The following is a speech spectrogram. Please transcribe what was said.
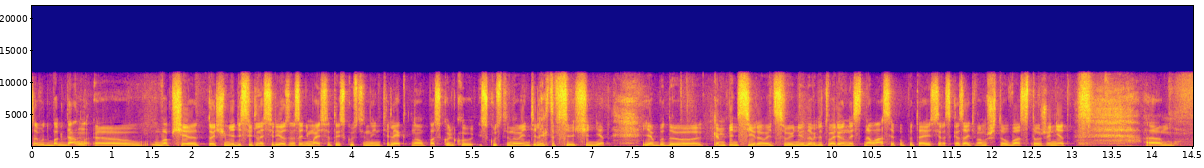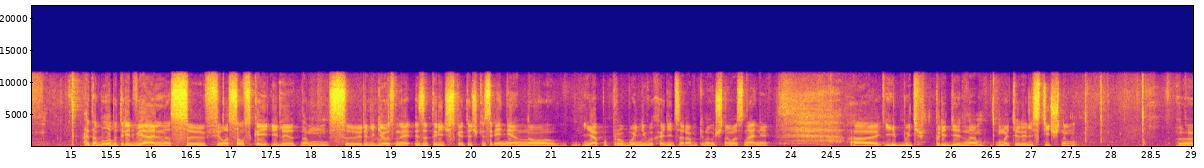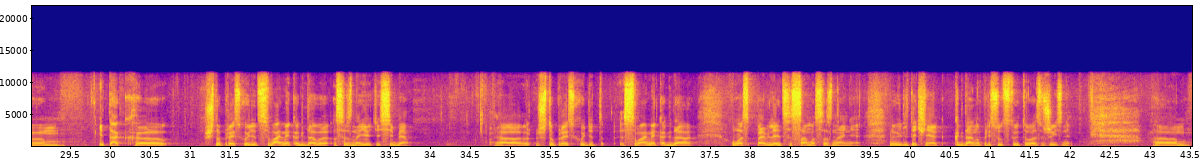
зовут Богдан. Э, вообще, то, чем я действительно серьезно занимаюсь, это искусственный интеллект, но поскольку искусственного интеллекта все еще нет, я буду компенсировать свою неудовлетворенность на вас и попытаюсь рассказать вам, что у вас тоже нет. Эм, это было бы тривиально с философской или там, с религиозной эзотерической точки зрения, но я попробую не выходить за рамки научного знания э, и быть предельно материалистичным. Эм, итак, э, что происходит с вами, когда вы осознаете себя? Э, что происходит с вами, когда у вас появляется самосознание? Ну или точнее, когда оно присутствует у вас в жизни? Эм,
